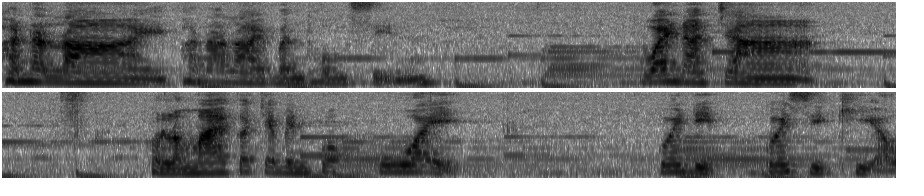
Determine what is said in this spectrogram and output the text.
พระนารายณ์พระนารายณ์บรรทมศิลป์ไหว้นาจา ผลไม้ก็จะเป็นพวกกล้วย กล้วยดิบกล้วยสีเขียว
